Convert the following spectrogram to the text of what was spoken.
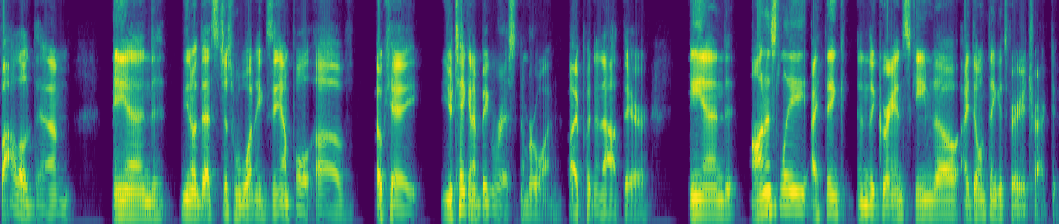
followed them. And, you know, that's just one example of, okay, you're taking a big risk, number one, by putting it out there. And honestly, I think in the grand scheme, though, I don't think it's very attractive.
